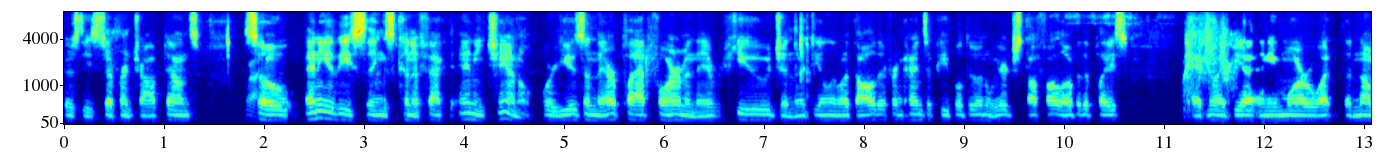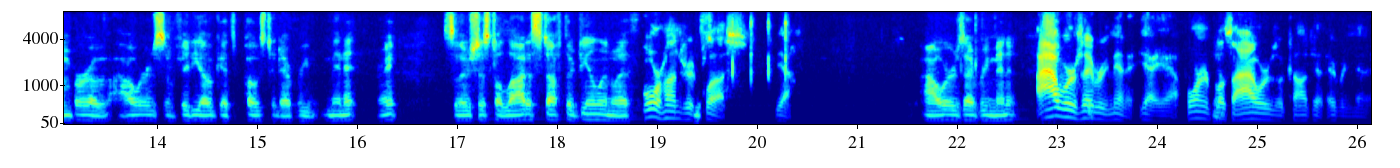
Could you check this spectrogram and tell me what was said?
There's these different drop downs. So any of these things can affect any channel. We're using their platform and they're huge and they're dealing with all different kinds of people doing weird stuff all over the place. I have no idea anymore what the number of hours of video gets posted every minute, right? So there's just a lot of stuff they're dealing with. 400 plus. Yeah. Hours every minute. Hours every minute. Yeah, yeah. 400 plus hours of content every minute.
